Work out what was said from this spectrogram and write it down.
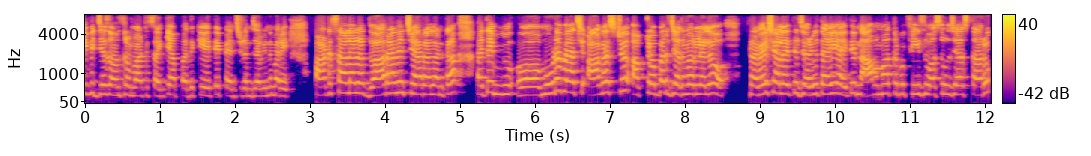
ఈ విద్యా సంవత్సరం వాటి సంఖ్య పదికి అయితే పెంచడం జరిగింది. మరి పాఠశాలల ద్వారానే చేరాలంట. అయితే మూడో బ్యాచ్ ఆగస్టు అక్టోబర్ జనవరిలలో ప్రవేశాలు అయితే జరుగుతాయి. అయితే నామమాత్రపు ఫీజు వసూలు చేస్తారు.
